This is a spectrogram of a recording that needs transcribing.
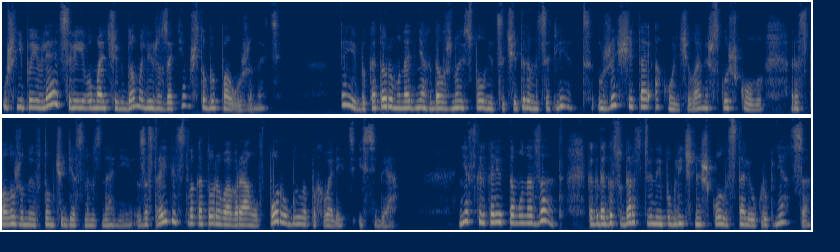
уж не появляется ли его мальчик дома лишь за тем, чтобы поужинать. Эйб, которому на днях должно исполниться четырнадцать лет, уже, считай, окончил амежскую школу, расположенную в том чудесном здании, за строительство которого Аврааму впору было похвалить и себя. Несколько лет тому назад, когда государственные публичные школы стали укрупняться,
